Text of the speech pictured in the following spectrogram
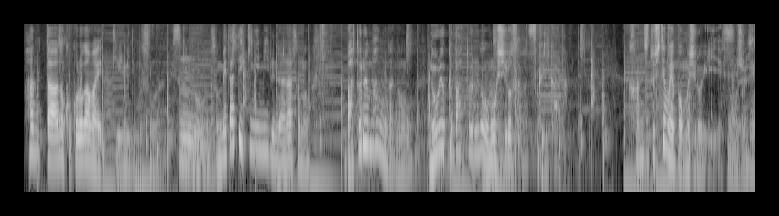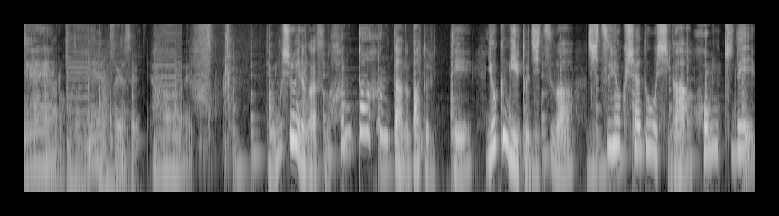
ハンターの心構えっていう意味でもそうなんですけど、うん。そのメタ的に見るならそのバトル漫画の能力バトルの面白さの作り方みたいな感じとしてもやっぱ面白いですよ面白いですね。ねな。るほどね。わかりやすい。で面白いのがその「ハンハンター」のバトルってよく見ると実は実力者同士が本気で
